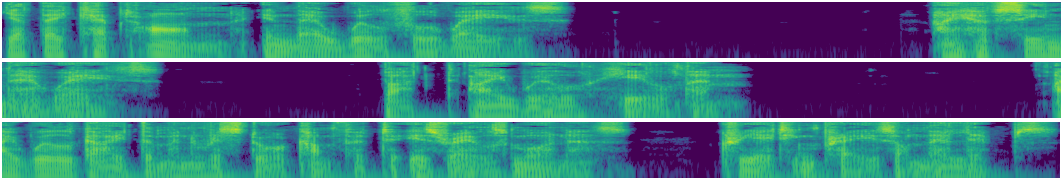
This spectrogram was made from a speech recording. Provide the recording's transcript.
Yet they kept on in their wilful ways. I have seen their ways, but I will heal them. I will guide them and restore comfort to Israel's mourners, creating praise on their lips.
